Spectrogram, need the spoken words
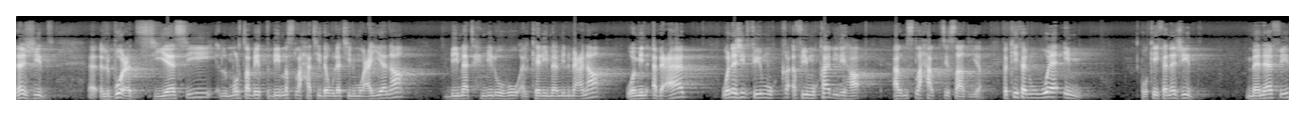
نجد البعد السياسي المرتبط بمصلحة دولة معينة بما تحمله الكلمة من معنى ومن أبعاد ونجد في في مقابلها المصلحة الاقتصادية. فكيف نوائم وكيف نجد منافذ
